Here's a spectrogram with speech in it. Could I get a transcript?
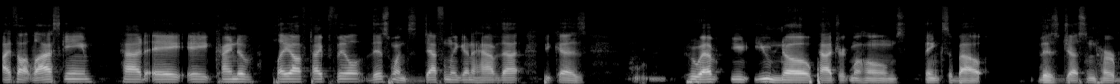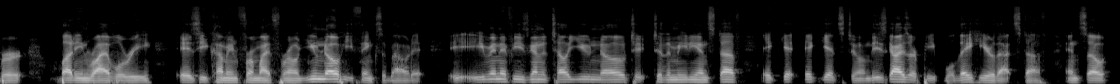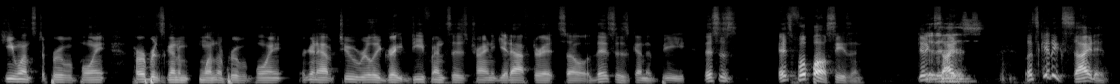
I thought last game had a a kind of playoff type feel. This one's definitely going to have that because whoever you you know Patrick Mahomes thinks about this Justin Herbert budding rivalry. Is he coming from my throne? You know he thinks about it. Even if he's going to tell you no to, to the media and stuff, it get it gets to him. These guys are people; they hear that stuff, and so he wants to prove a point. Herbert's going to want to prove a point. We're going to have two really great defenses trying to get after it. So this is going to be this is it's football season. Get excited! Let's get excited.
